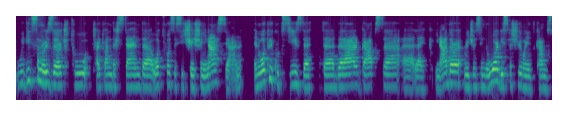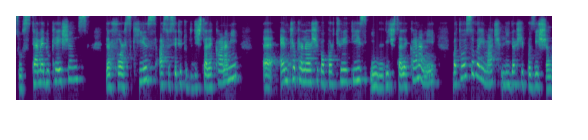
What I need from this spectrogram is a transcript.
we did some research to try to understand uh, what was the situation in ASEAN. And what we could see is that uh, there are gaps uh, uh, like in other regions in the world, especially when it comes to STEM educations, therefore skills associated to the digital economy, entrepreneurship opportunities in the digital economy, but also very much leadership position.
